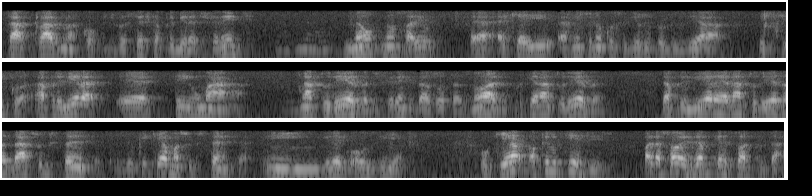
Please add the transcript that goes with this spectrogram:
Está claro na cor de vocês que a primeira é diferente? Não. Não, não saiu? É, é que aí a gente não conseguiu reproduzir a retícula. A primeira é, tem uma natureza diferente das outras nove, porque a natureza da primeira é a natureza da substância. Dizer, o que é uma substância? Em grego, ousia. O que é aquilo que existe. Olha só o exemplo que ele só dá.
